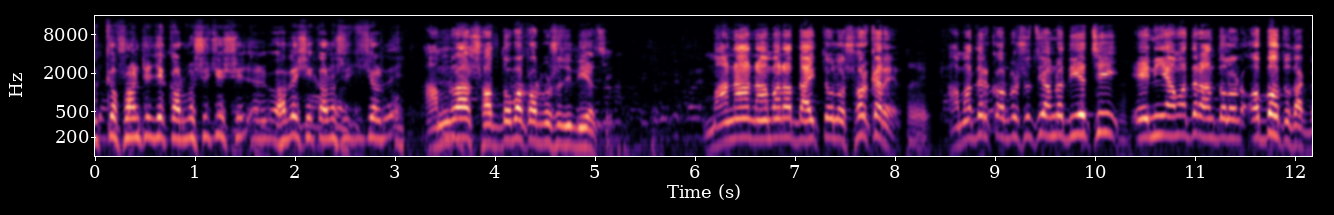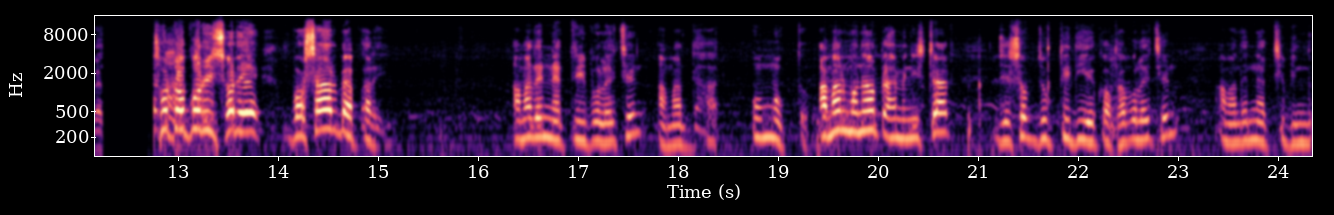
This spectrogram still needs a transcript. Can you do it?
ঐক্য ফ্রন্টের যে কর্মসূচি হবে সেই কর্মসূচি চলবে? আমরা সদ্যবা কর্মসূচি দিয়েছি। মানা না মানার দায়িত্ব হলো সরকারের। আমাদের কর্মসূচি আমরা দিয়েছি এ নিয়ে আমাদের আন্দোলন অব্যাহত থাকবে। ছোট পরিসরে বসার ব্যাপারে আমাদের নেত্রী বলেছেন আমার দ্বার উন্মুক্ত। আমার মনে হয় প্রাইম মিনিস্টার যেসব যুক্তি দিয়ে কথা বলেছেন, আমাদের নেতৃবৃন্দ,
